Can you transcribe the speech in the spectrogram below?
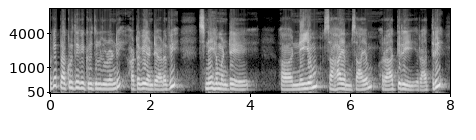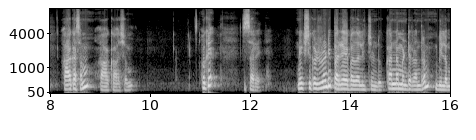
ఓకే ప్రకృతి వికృతులు చూడండి. అటవీ అంటే అడవి స్నేహం అంటే నెయ్యం సహాయం సాయం రాత్రి రాత్రి ఆకాశం ఆకాశం. ఓకే సరే. నెక్స్ట్ ఇక్కడ చూడండి పర్యాయ పదాలు ఇచ్చిండు. కన్నం అంటే రంధ్రం బిలం.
